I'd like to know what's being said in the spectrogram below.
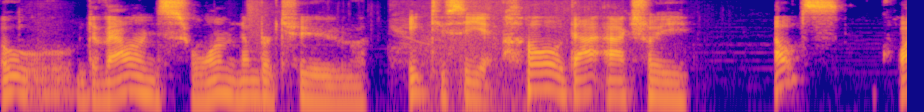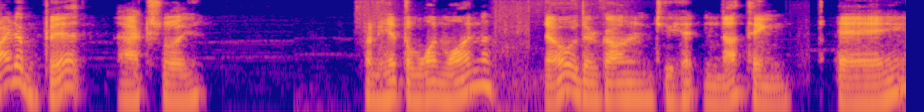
Oh, Devouring Swarm number 2. Hate to see it. Oh, that actually helps quite a bit, actually. Going to hit the 1-1? No, they're going to hit nothing. Okay.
